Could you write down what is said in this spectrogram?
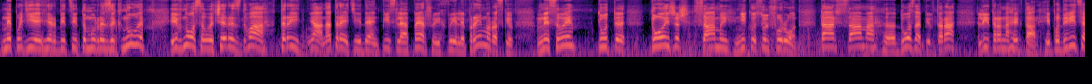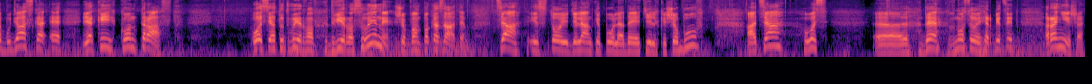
не подіє гербіцид, тому ризикнули і вносили через 2-3 дня на третій день після першої хвилі приморозків, внесли. Тут е, той же ж самий нікосульфурон, та ж сама е, доза півтора літра на гектар. І подивіться, будь ласка, е, який контраст. Ось я тут вирвав дві рослини, щоб вам показати. Ця із тої ділянки поля, де я тільки що був, а ця ось. Е, Де вносили гербіцид раніше.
